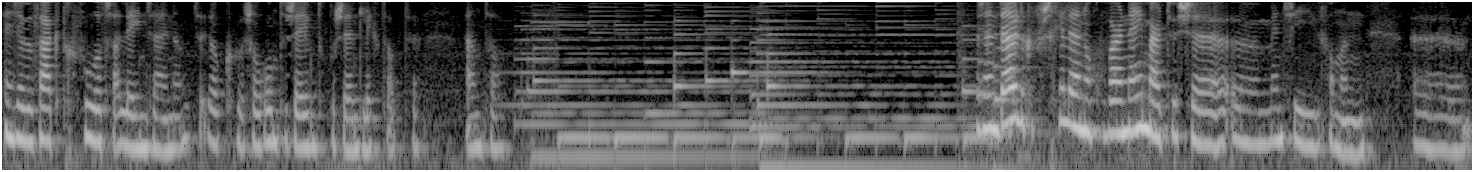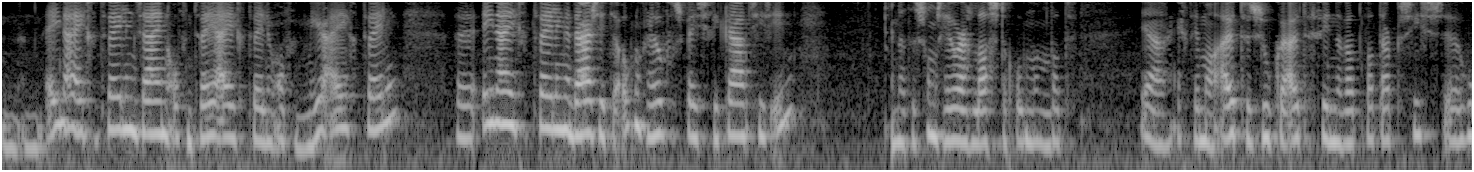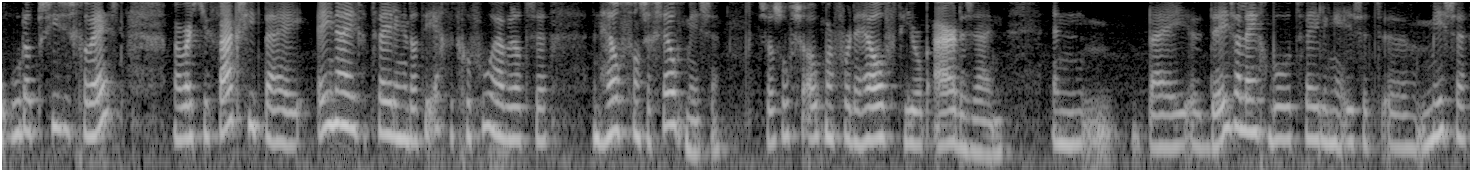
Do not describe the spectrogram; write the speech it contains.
En ze hebben vaak het gevoel dat ze alleen zijn. Dat is ook zo rond de 70% ligt dat uh, aantal. Er zijn duidelijke verschillen nog waarneembaar tussen uh, mensen die van een, uh, een een-eigen tweeling zijn, of een twee-eigen tweeling, of een meer-eigen tweeling. Uh, een-eigen tweelingen, daar zitten ook nog heel veel specificaties in. En dat is soms heel erg lastig om, om dat ja, echt helemaal uit te zoeken, uit te vinden wat, wat daar precies, hoe, hoe dat precies is geweest. Maar wat je vaak ziet bij een-eigen tweelingen, dat die echt het gevoel hebben dat ze een helft van zichzelf missen. Dus alsof ze ook maar voor de helft hier op aarde zijn. En bij eh, deze alleengeboren tweelingen is het uh, missen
